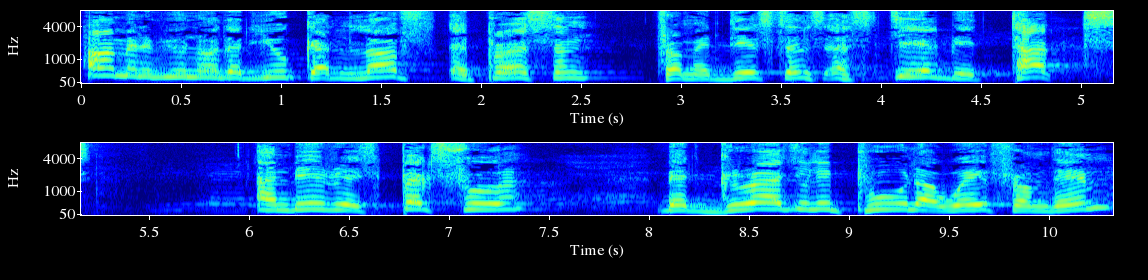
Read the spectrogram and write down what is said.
How many of you know that you can love a person from a distance and still be tact and be respectful, but gradually pull away from them?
